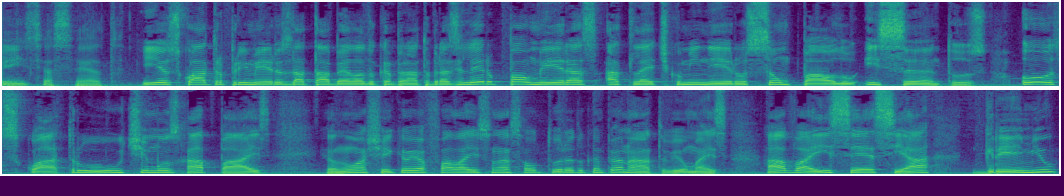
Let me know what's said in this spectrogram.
ali bem. se acerta. E os quatro primeiros da tabela do Campeonato Brasileiro: Palmeiras, Atlético Mineiro, São Paulo e Santos. Os quatro últimos, rapaz, eu não achei que eu ia falar isso nessa altura do campeonato, viu? Mas Havaí, CSA, Grêmio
